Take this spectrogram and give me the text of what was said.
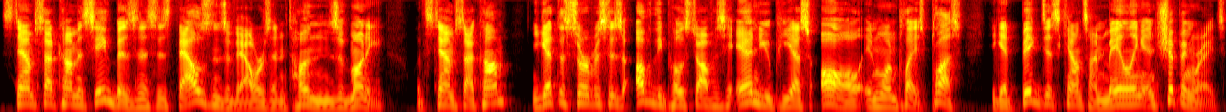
Stamps.com has saved businesses thousands of hours and tons of money. With Stamps.com, you get the services of the Post Office and UPS all in one place. Plus, you get big discounts on mailing and shipping rates.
